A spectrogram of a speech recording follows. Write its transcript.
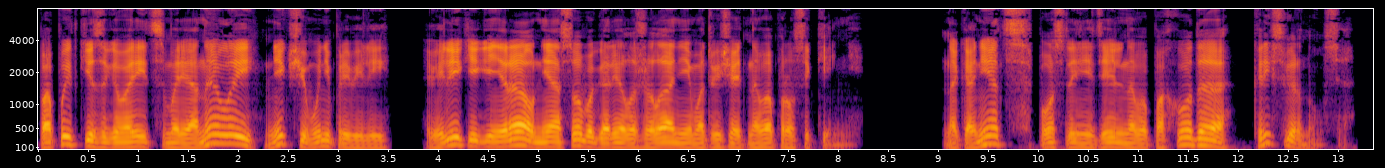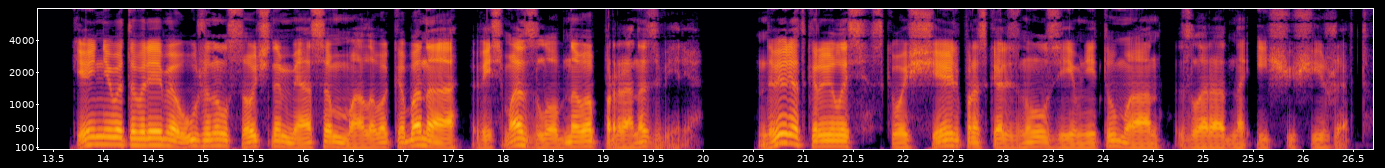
Попытки заговорить с Марианеллой ни к чему не привели. Великий генерал не особо горел желанием отвечать на вопросы Кенни. Наконец, после недельного похода, Крис вернулся. Кенни в это время ужинал сочным мясом малого кабана, весьма злобного прана-зверя. Дверь открылась, сквозь щель проскользнул зимний туман, злорадно ищущий жертв.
